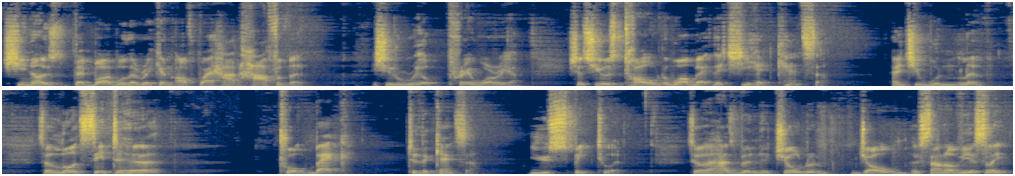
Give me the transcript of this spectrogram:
she knows that Bible, they reckon, off by heart, half of it. She's a real prayer warrior. So she was told a while back that she had cancer and she wouldn't live. So the Lord said to her, Talk back to the cancer. You speak to it. So her husband, her children, Joel, her son, obviously,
